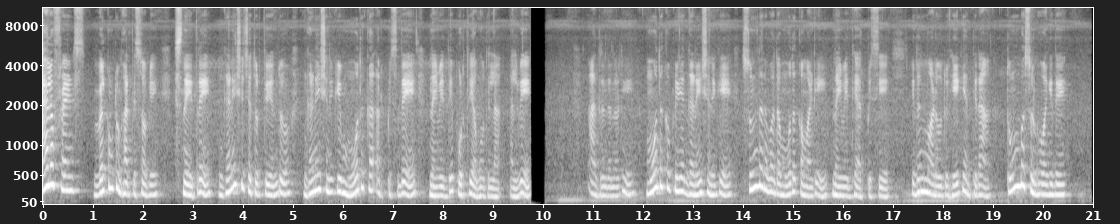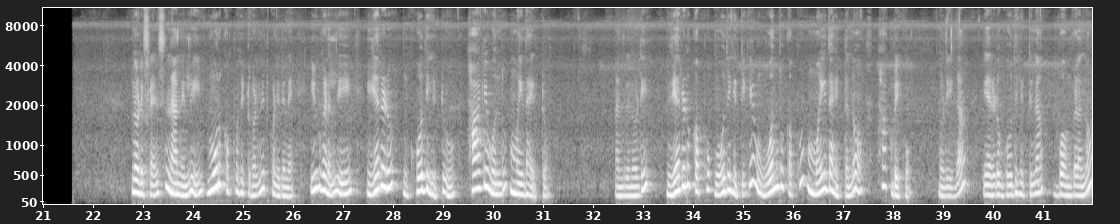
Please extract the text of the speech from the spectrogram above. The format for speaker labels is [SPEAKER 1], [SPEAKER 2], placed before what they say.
[SPEAKER 1] Hello friends welcome to Bharathi Swamy ಸ್ನೇಹಿತರೆ ಗಣೇಶ ಚತುರ್ಥಿಯಂದು ಗಣೇಶನಿಗೆ ಮೋದಕ ಅರ್ಪಿಸದೆ ನೈವೇದ್ಯ ಪೂರ್ತಿಯಾಗುವುದಿಲ್ಲ ಅಲ್ವೇ ಆದ್ದರಿಂದ ನೋಡಿ ಮೋದಕ ಪ್ರಿಯ ಗಣೇಶನಿಗೆ ಸುಂದರವಾದ ಮೋದಕ ಮಾಡಿ ನೈವೇದ್ಯ ಅರ್ಪಿಸಿ ಇದನ್ನು ಮಾಡುವುದು ಹೇಗೆ ಅಂತೀರಾ ತುಂಬ ಸುಲಭವಾಗಿದೆ ನೋಡಿ ಫ್ರೆಂಡ್ಸ್ ನಾನಿಲ್ಲಿ ಮೂರು ಕಪ್ಪು ಹಿಟ್ಟುಗಳನ್ನು ಇಟ್ಕೊಂಡಿದ್ದೇನೆ. ಇವುಗಳಲ್ಲಿ ಎರಡು ಗೋಧಿ ಹಿಟ್ಟು ಹಾಗೆ ಒಂದು ಮೈದಾ ಹಿಟ್ಟು. ಅಂದರೆ ನೋಡಿ, ಎರಡು ಕಪ್ಪು ಗೋಧಿ ಹಿಟ್ಟಿಗೆ ಒಂದು ಕಪ್ಪು ಮೈದಾ ಹಿಟ್ಟನ್ನು ಹಾಕಬೇಕು. ನೋಡಿ ಈಗ ಎರಡು ಗೋಧಿ ಹಿಟ್ಟಿನ ಬೌಲ್ಗಳನ್ನು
